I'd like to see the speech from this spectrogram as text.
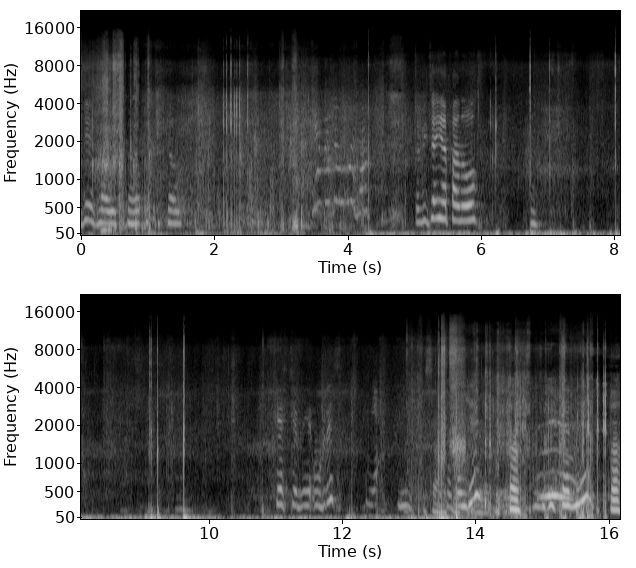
Gdzie jest mały skał? skał? Do widzenia panu. Pies cię mnie ugryzł? Nie. To będzie? Jesteś pewny? Tak.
